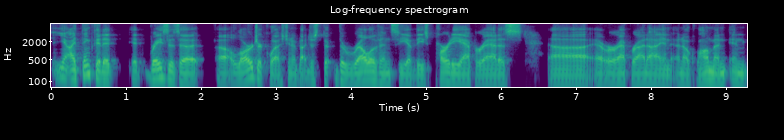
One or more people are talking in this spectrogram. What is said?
yeah, I think that it it raises a a larger question about just the, the relevancy of these party apparatus uh, or apparati in, in Oklahoma and, and,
